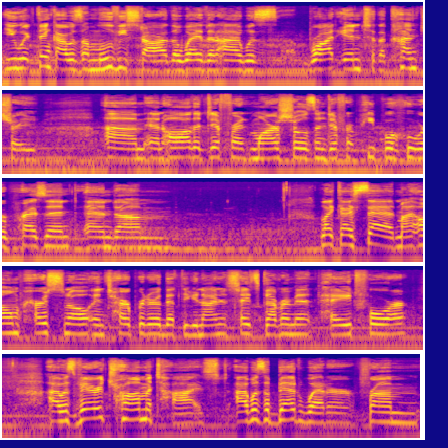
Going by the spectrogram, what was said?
You would think I was a movie star the way that I was brought into the country. Um, and all the different marshals and different people who were present. And um, like I said, my own personal interpreter that the United States government paid for. I was very traumatized. I was a bedwetter from,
